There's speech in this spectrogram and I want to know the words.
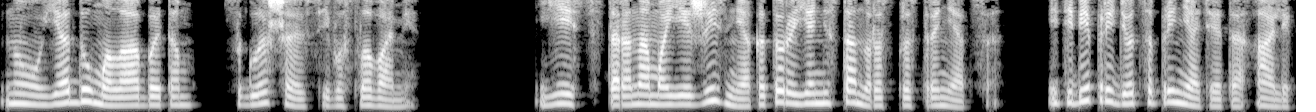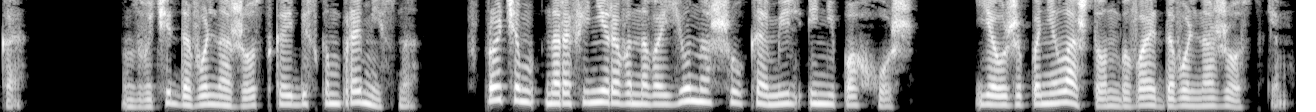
Ну, я думала об этом, соглашаюсь с его словами. Есть сторона моей жизни, о которой я не стану распространяться, и тебе придется принять это, Алика. Звучит довольно жестко и бескомпромиссно. Впрочем, на рафинированного юношу Камиль и не похож. Я уже поняла, что он бывает довольно жестким.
